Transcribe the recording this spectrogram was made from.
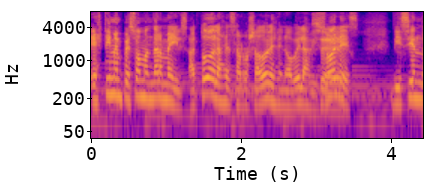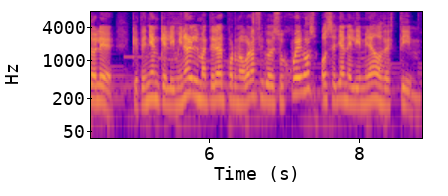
Steam empezó a mandar mails a todos los desarrolladores de novelas Sí. Diciéndole que tenían que eliminar el material pornográfico de sus juegos o serían eliminados de Steam.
